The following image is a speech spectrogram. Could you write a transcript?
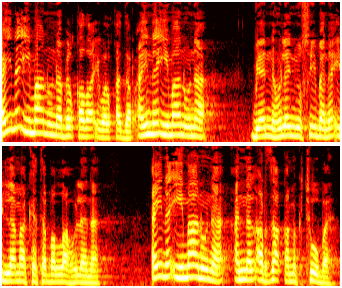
أين إيماننا بالقضاء والقدر؟ أين إيماننا بأنه لن يصيبنا إلا ما كتب الله لنا؟ أين إيماننا أن الأرزاق مكتوبة؟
